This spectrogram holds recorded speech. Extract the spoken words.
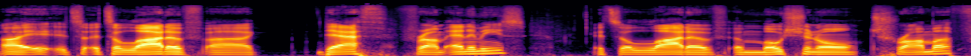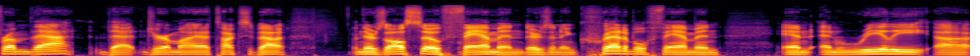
Uh, it, it's it's a lot of uh, death from enemies. It's a lot of emotional trauma from that that Jeremiah talks about. And there's also famine. There's an incredible famine and and really uh,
